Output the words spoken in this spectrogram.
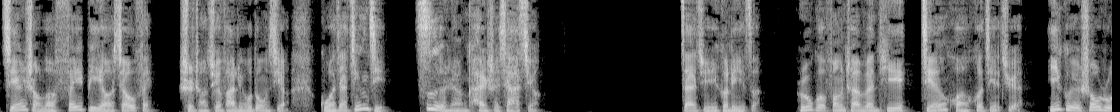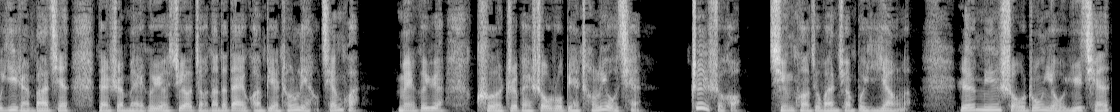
减少了非必要消费，市场缺乏流动性，国家经济自然开始下行。再举一个例子，如果房产问题减缓或解决，一个月收入依然八千，但是每个月需要缴纳的贷款变成两千块。每个月可支配收入变成六千，这时候情况就完全不一样了。人民手中有余钱，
